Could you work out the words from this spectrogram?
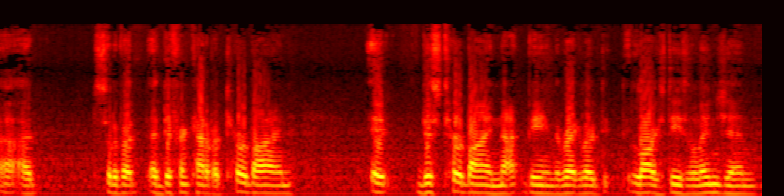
uh, a sort of a, a, different kind of a turbine. It, this turbine, not being the regular large diesel engine,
